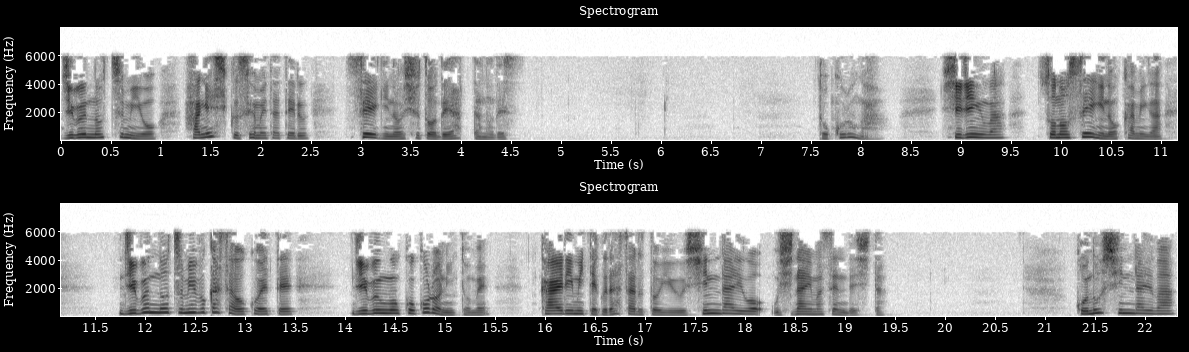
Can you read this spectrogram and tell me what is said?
自分の罪を激しく責め立てる正義の主と出会ったのです。ところが、詩人はその正義の神が自分の罪深さを超えて自分を心に留め、帰り見てくださるという信頼を失いませんでした。この信頼は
